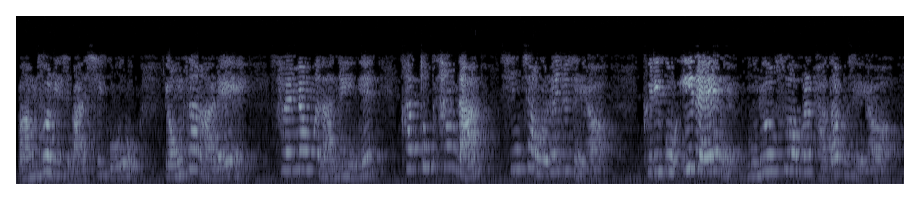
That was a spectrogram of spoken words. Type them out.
망설이지 마시고 영상 아래 설명문 안에 있는 카톡 상담 신청을 해주세요. 그리고 1회 무료 수업을 받아보세요.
